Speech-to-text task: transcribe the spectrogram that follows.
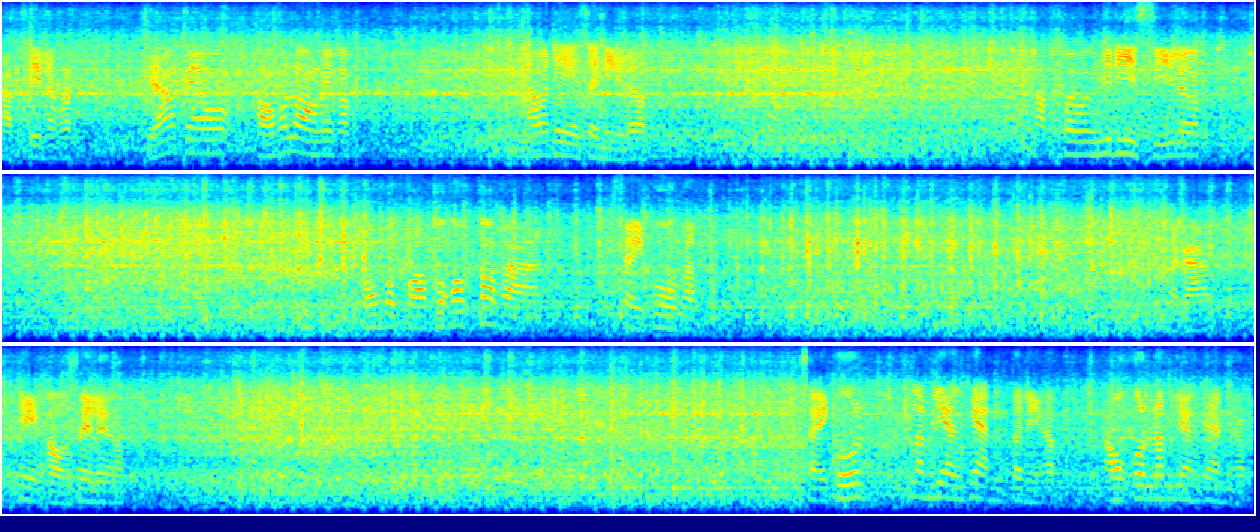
ครับติดแล้วครับ เดี๋ยวไปเอาเขามาลองเลยครับเอามาเทใส่นี่เลยครับครับไปเบิ่งวิธีสีแล้วครับองค์ประกอบประครบเข้ากับใส่โกครับแล้วก็เทเขาใส่เลยครับ ใส่โกลำเลียงแทนตัวนี้ครับ เอาคนลำเลียงแทนครับ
